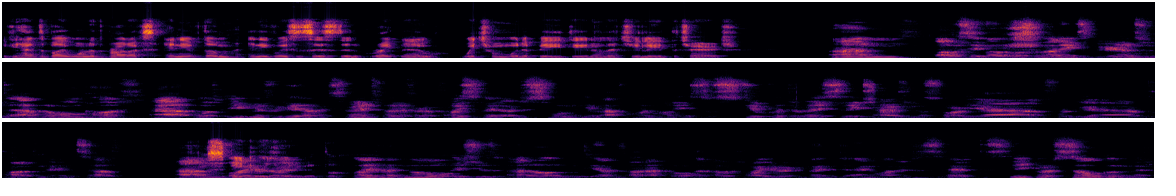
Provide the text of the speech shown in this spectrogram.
If you had to buy one of the products, any of them, any voice assistant, right now, which one would it be? Dean, I'll let you lead the charge. Um, obviously, none of us have any experience with the Apple HomePod, uh, but even if we did have experience with it for the price of it, I just wouldn't give Apple my money. It's just stupid. They're basically charging us for the uh, for the uh, product name itself. Um, Speaker is I've had- really good though. I've had no issues at all with the Amazon Echo, and I would highly recommend it to anyone. It is, uh, the speaker is so good in it,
